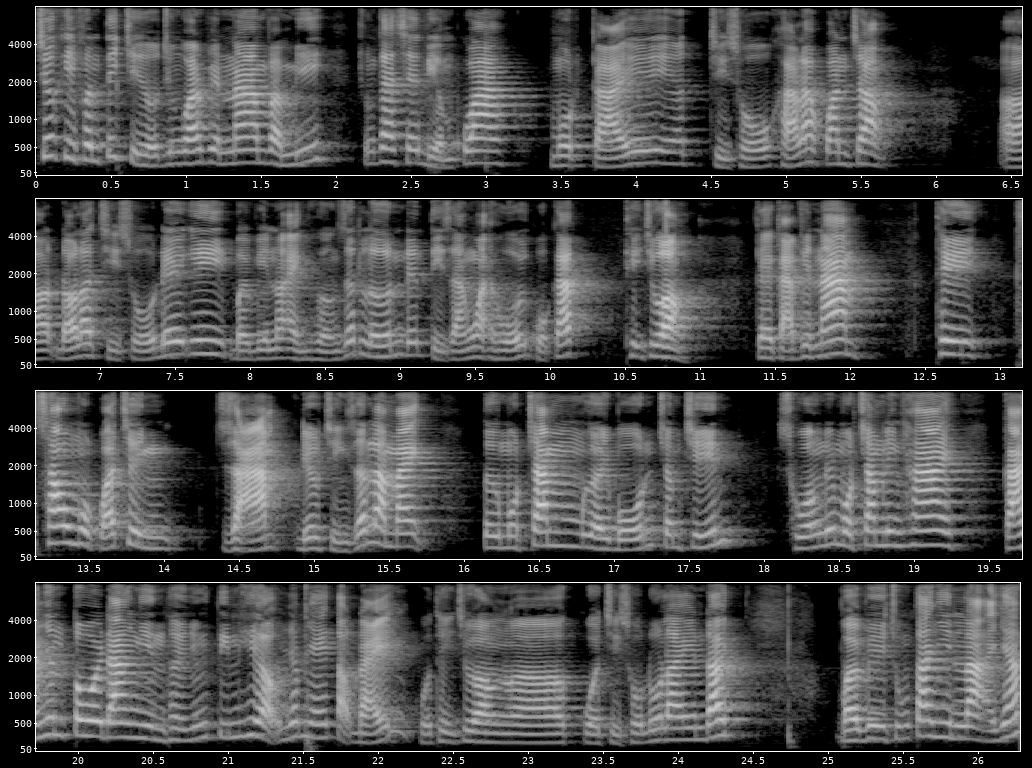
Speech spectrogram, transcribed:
Trước khi phân tích chỉ số chứng khoán Việt Nam và Mỹ, chúng ta sẽ điểm qua một cái chỉ số khá là quan trọng. À, đó là chỉ số DXY bởi vì nó ảnh hưởng rất lớn đến tỷ giá ngoại hối của các thị trường, kể cả Việt Nam. Thì sau một quá trình giảm điều chỉnh rất là mạnh từ 114.9 xuống đến 102, cá nhân tôi đang nhìn thấy những tín hiệu nhấp nháy tạo đáy của thị trường uh, của chỉ số đô la index. Bởi vì chúng ta nhìn lại nhé.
